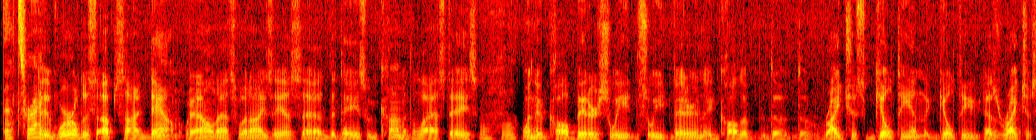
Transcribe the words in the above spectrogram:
That's right. The right. world is upside down. Well, that's what Isaiah said. The days would come at the last days Mm-hmm. when they'd call bitter sweet and sweet bitter, and they'd call the, the, the righteous guilty and the guilty as righteous.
